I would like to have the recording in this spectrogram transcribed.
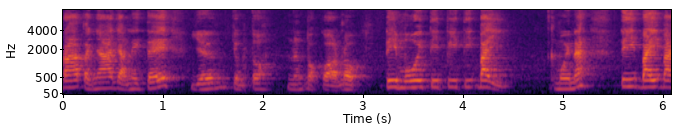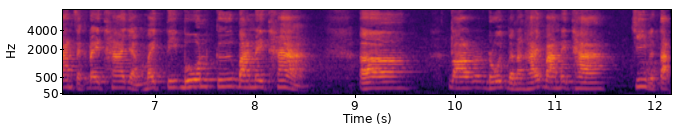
ប្រើបញ្ញាយ៉ាងនេះទេ យើងជំទាស់នឹងបកលនោះទី1ទី2ទី3ក្មួយណាទី3បានសេចក្តីថាយ៉ាងម៉េចទី4គឺបានន័យថាអឺដល់រួចប៉ុណ្ណឹងហើយបានន័យថាជីវតៈ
